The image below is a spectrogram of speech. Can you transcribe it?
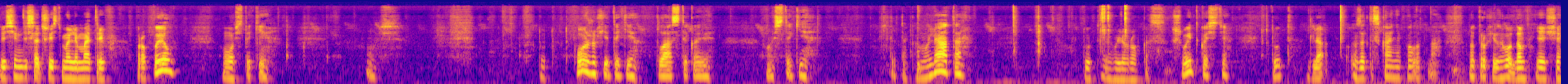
86 мм пропил. Ось такі. Ось. Тут кожухи такі пластикові. Ось такі. Тут акумулятор. Тут регулювання швидкості. Тут для затискання полотна. Ну, трохи згодом я ще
